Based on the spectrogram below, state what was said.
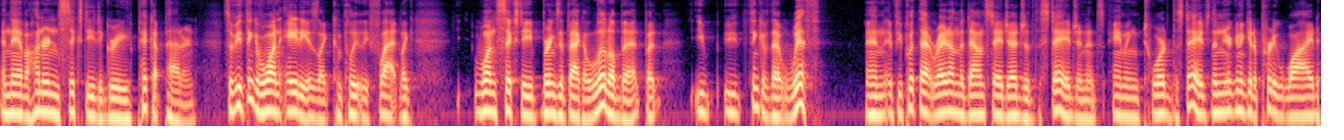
and they have a 160 degree pickup pattern. So if you think of 180 as like completely flat, like 160 brings it back a little bit, but you you think of that width and if you put that right on the downstage edge of the stage and it's aiming toward the stage, then you're going to get a pretty wide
